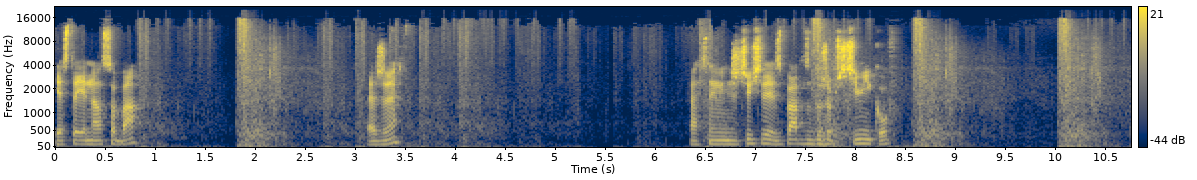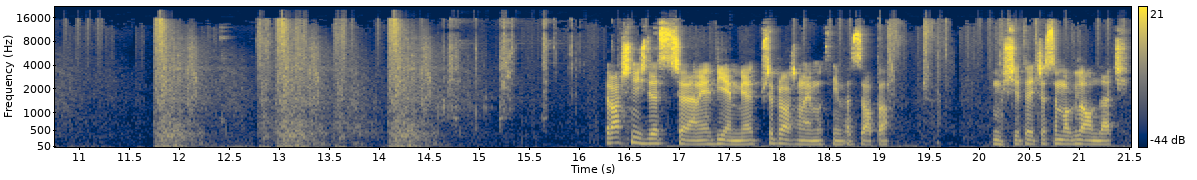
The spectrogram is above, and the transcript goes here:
Jest to jedna osoba. Leży. Jasne, więc rzeczywiście to jest bardzo dużo przeciwników. Strasznie źle strzelam, ja wiem, ja przepraszam najmocniej was za to. Musicie tutaj czasem oglądać.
